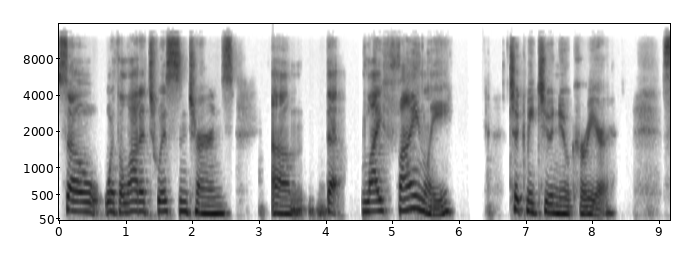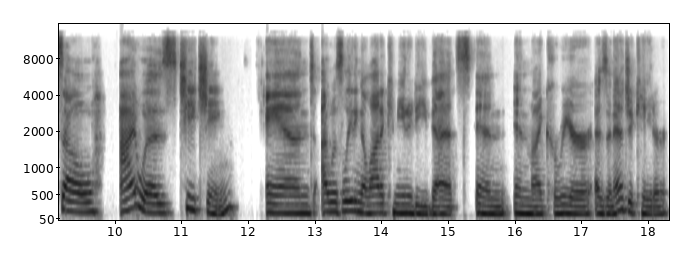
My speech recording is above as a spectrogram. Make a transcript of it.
So, with a lot of twists and turns, um, that life finally took me to a new career. So, I was teaching and I was leading a lot of community events in in my career as an educator,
